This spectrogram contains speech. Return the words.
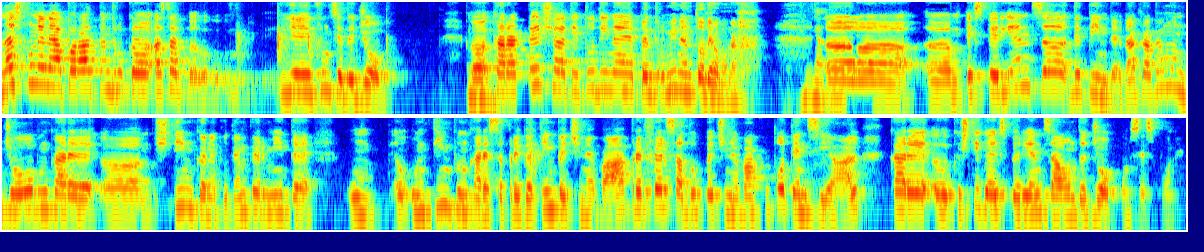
N-aș spune neapărat pentru că asta uh, e în funcție de job. Mm-hmm. Caracter și atitudine pentru mine întotdeauna. Da. Uh, uh, experiență depinde. Dacă avem un job în care uh, știm că ne putem permite un, un timp în care să pregătim pe cineva, prefer să aduc pe cineva cu potențial care uh, câștigă experiența on the job, cum se spune.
